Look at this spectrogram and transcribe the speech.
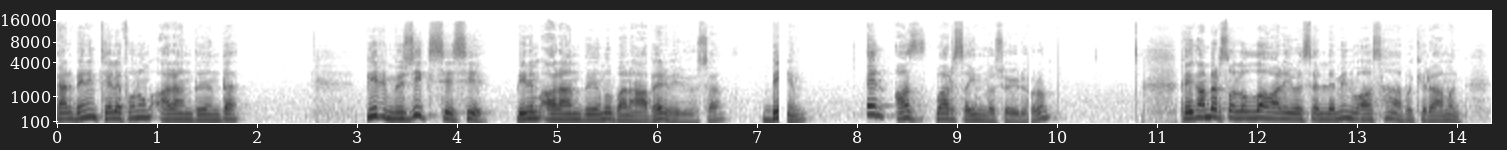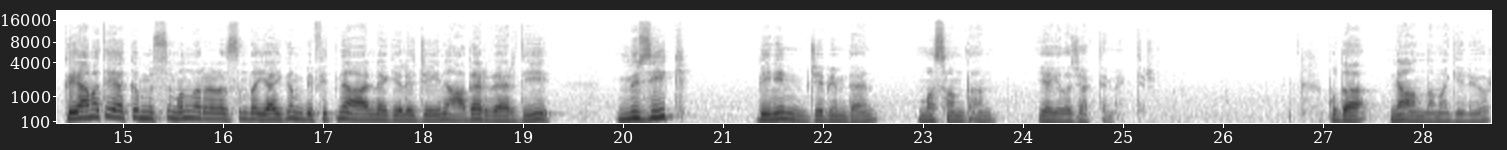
yani benim telefonum arandığında bir müzik sesi benim arandığımı bana haber veriyorsa benim en az varsayımla söylüyorum. Peygamber sallallahu aleyhi ve sellemin ve ashab-ı kiramın kıyamete yakın Müslümanlar arasında yaygın bir fitne haline geleceğini haber verdiği müzik benim cebimden, masamdan yayılacak demektir. Bu da ne anlama geliyor?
